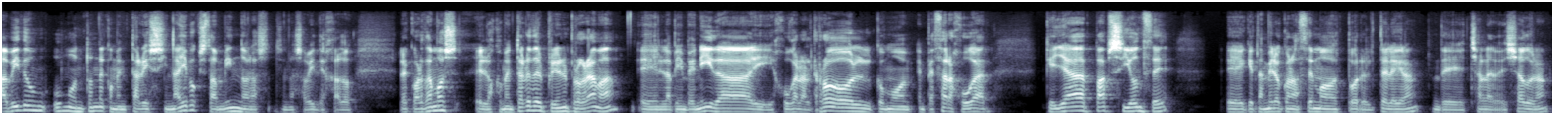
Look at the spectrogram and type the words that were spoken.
habido un, montón de comentarios. Sin iVox también nos, nos habéis dejado. Recordamos en los comentarios del primer programa, en la bienvenida y jugar al rol, cómo empezar a jugar que ya Papsi 11, eh, que también lo conocemos por el Telegram de charla de Shadowland,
